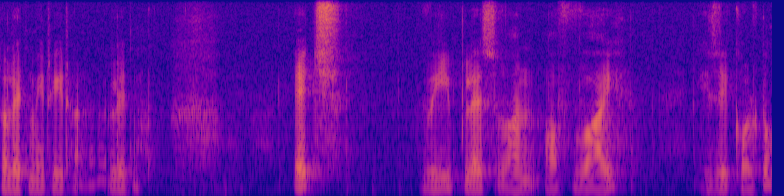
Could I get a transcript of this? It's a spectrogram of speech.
so let me read let h v plus 1 of y is equal to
